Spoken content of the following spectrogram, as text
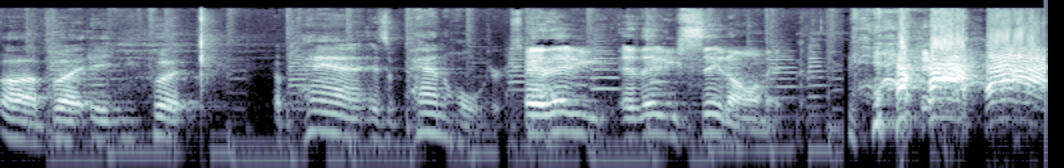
uh, but it, you put a pen. It's a pen holder. And then you and then you sit on it.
